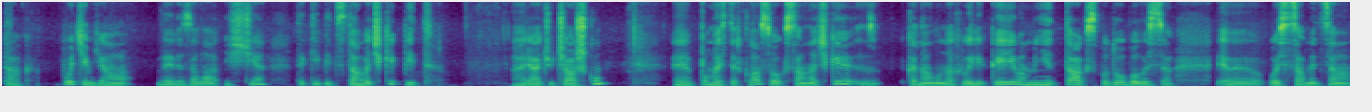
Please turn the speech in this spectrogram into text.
Так, потім я вив'язала іще такі підставочки під гарячу чашку по майстер-класу Оксаночки з каналу На хвилі Києва. Мені так сподобалося ось саме ця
